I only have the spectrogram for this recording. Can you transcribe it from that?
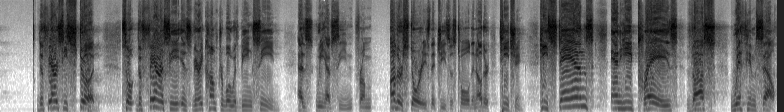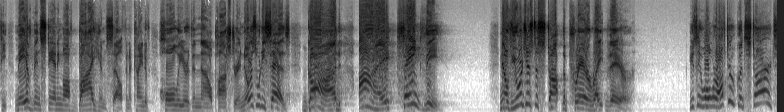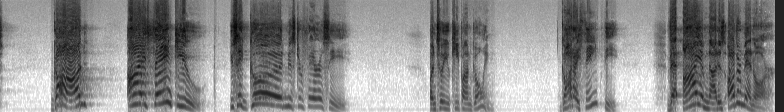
The Pharisee stood. So the Pharisee is very comfortable with being seen, as we have seen from other stories that Jesus told and other teaching. He stands and he prays thus with himself. He may have been standing off by himself in a kind of holier than thou posture. And notice what he says God, I thank thee. Now, if you were just to stop the prayer right there, you say, well, we're off to a good start. God, I thank you. You say, good, Mr. Pharisee. Until you keep on going. God, I thank thee that I am not as other men are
